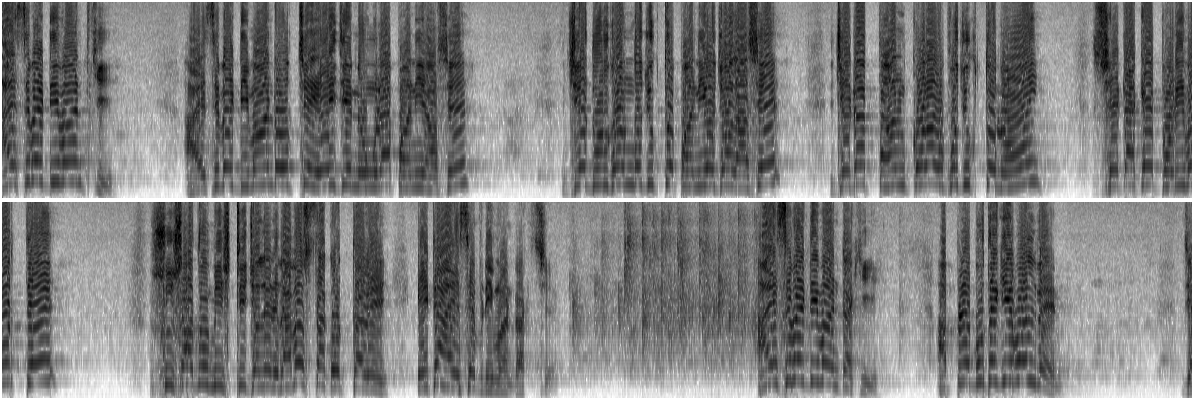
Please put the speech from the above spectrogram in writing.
আইএসএফ এর ডিমান্ড কি? আইএসএফ এর ডিমান্ড হচ্ছে এই যে নোংরা পানি আসে, যে দুর্গন্ধযুক্ত পানীয় জল আসে, যেটা পান করা উপযুক্ত নয়, সেটাকে পরিবর্তে সুস্বাদু মিষ্টি জলের ব্যবস্থা করতে হবে, এটা আইএসএফ ডিমান্ড রাখছে। আইএসএফ এর ডিমান্ডটা কি? আপনারা বুথে গিয়ে বলবেন যে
